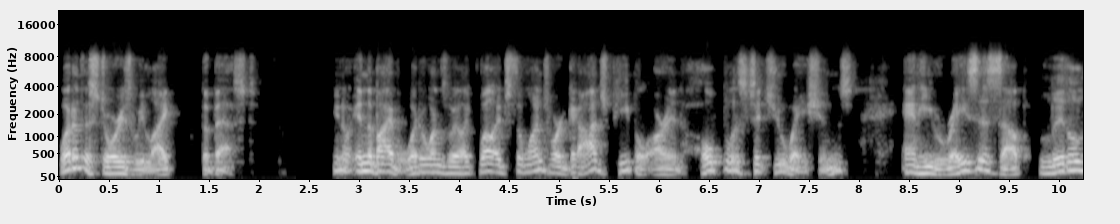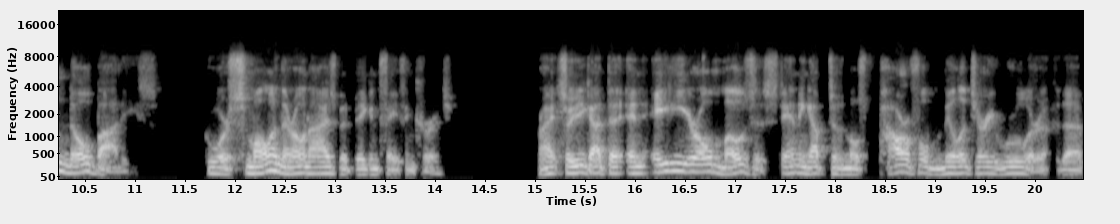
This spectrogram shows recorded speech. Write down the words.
what are the stories we like the best? You know, in the Bible, what are ones we like? Well, it's the ones where God's people are in hopeless situations and he raises up little nobodies who are small in their own eyes, but big in faith and courage right? So you got the an 80 year old Moses standing up to the most powerful military ruler, the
